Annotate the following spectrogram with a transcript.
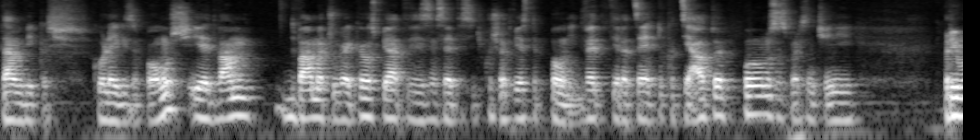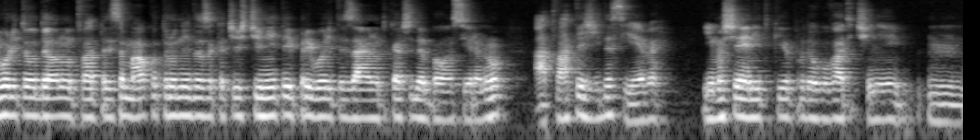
Там викаш колеги за помощ и едва двама човека успяват да изнесете всичко, защото вие сте пълни. Двете ти ръце, тук цялото е пълно с мръсничини. Приборите отделно от това, те са малко трудни да закачиш чините и приборите заедно, така че да е балансирано. А това тежи да си ебе. Имаше едни такива продълговати чини, м-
